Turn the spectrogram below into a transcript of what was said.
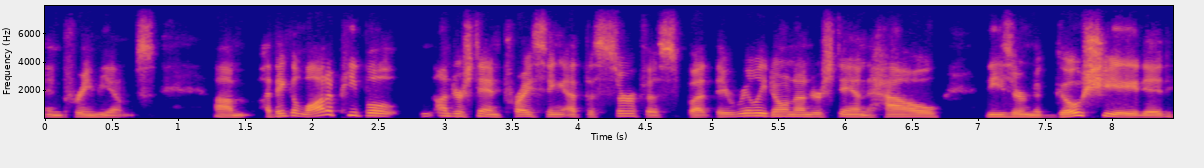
and premiums. Um, I think a lot of people understand pricing at the surface, but they really don't understand how these are negotiated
